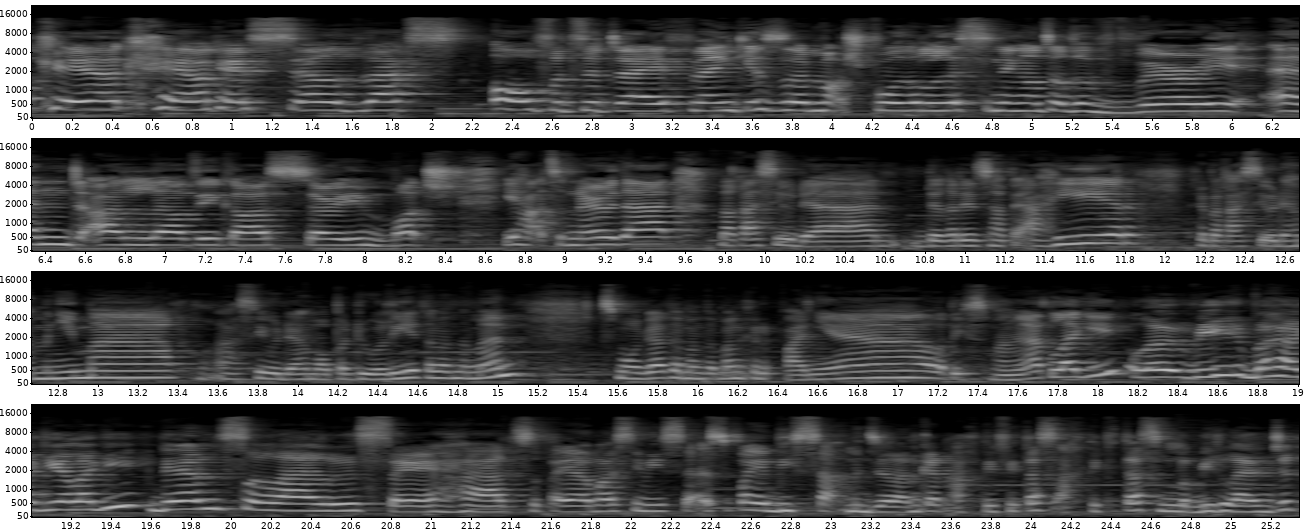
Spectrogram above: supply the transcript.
Okay, okay, okay. So that's all for today. Thank you so much for the listening until the very end. I love you guys so much. You had to know that. Makasih udah dengerin sampai akhir. Terima kasih udah menyimak. Makasih udah mau peduli teman-teman. Semoga teman-teman ke depannya lebih semangat lagi, lebih bahagia lagi, dan selalu sehat supaya masih bisa supaya bisa menjalankan aktivitas-aktivitas lebih lanjut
